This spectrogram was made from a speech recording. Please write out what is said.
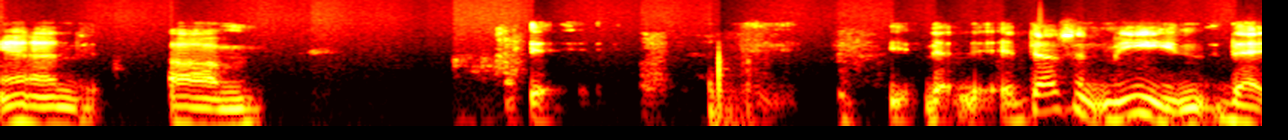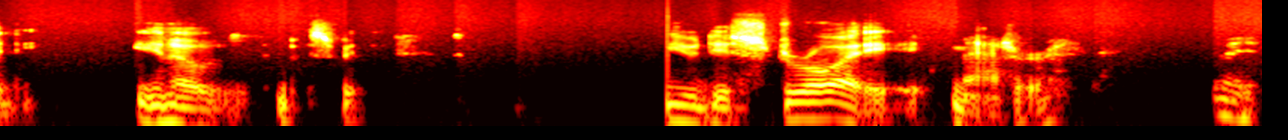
and um, it, it, it doesn't mean that you know sp- you destroy matter. Right.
